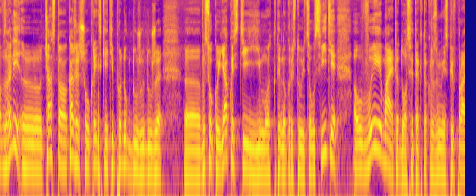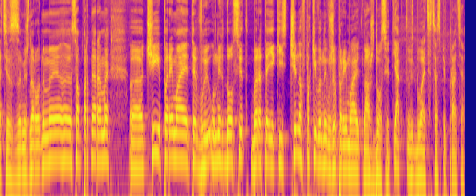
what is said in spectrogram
взагалі, е, часто кажуть, що український it продукт дуже дуже е, високої якості, їм активно користуються у світі. Ви маєте досвід, як так розумію, співпраці з міжнародними саб-партнерами. Чи переймаєте ви у них досвід, берете якийсь, чи навпаки вони вже переймають наш досвід? Як відбувається ця співпраця?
